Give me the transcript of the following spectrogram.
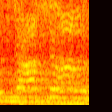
discussion.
